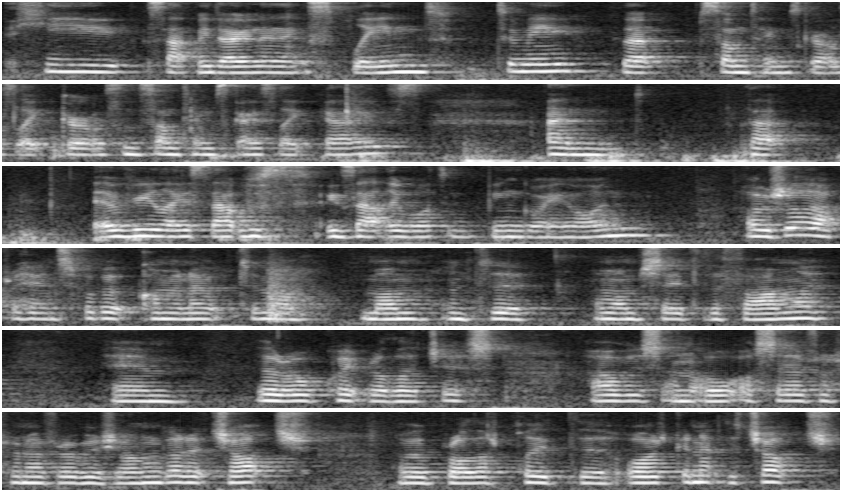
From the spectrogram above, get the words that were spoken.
he sat me down and explained to me that sometimes girls like girls and sometimes guys like guys, and that I realised that was exactly what had been going on. I was really apprehensive about coming out to my mum and to my mum's side of the family. Um, they're all quite religious. I was an altar server whenever I was younger at church. My brother played the organ at the church.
